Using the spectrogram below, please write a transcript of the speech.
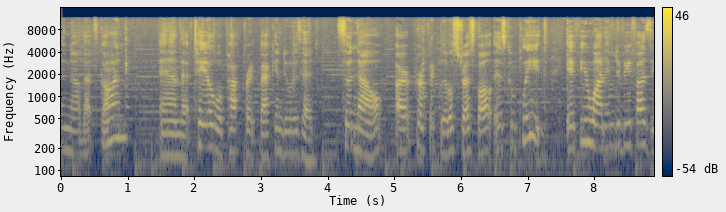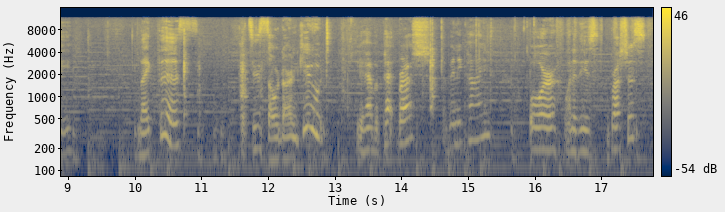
And now that's gone. And that tail will pop right back into his head. So now our perfect little stress ball is complete. If you want him to be fuzzy, like this, because he's so darn cute. You have a pet brush of any kind, or one of these brushes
